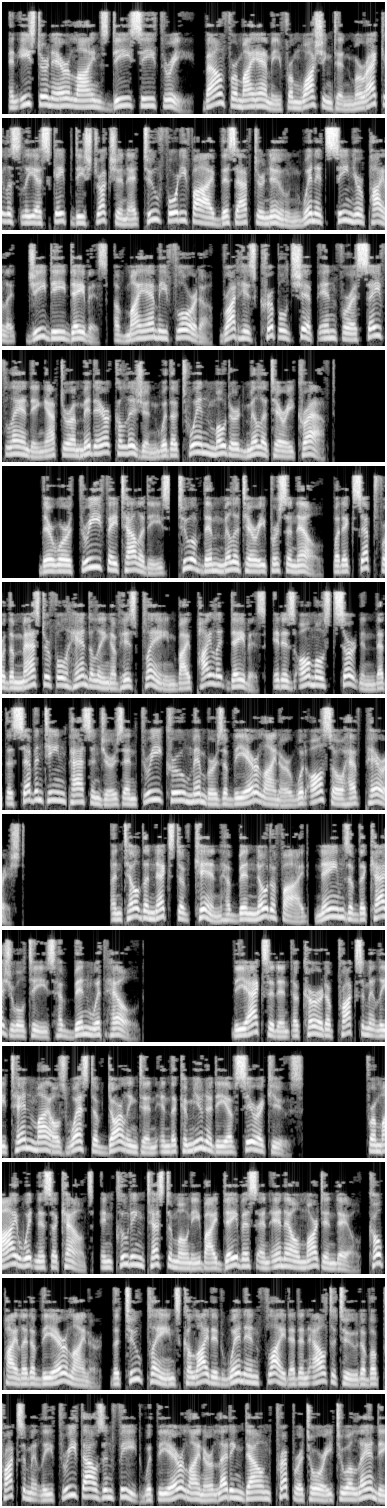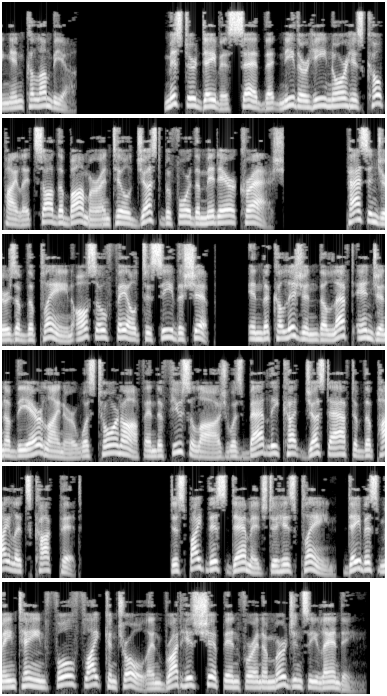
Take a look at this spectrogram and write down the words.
an Eastern Airlines DC-3, bound for Miami from Washington miraculously escaped destruction at 2.45 this afternoon when its senior pilot, G. D. Davis, of Miami, Florida, brought his crippled ship in for a safe landing after a mid-air collision with a twin-motored military craft. There were three fatalities, two of them military personnel, but except for the masterful handling of his plane by pilot Davis, it is almost certain that the 17 passengers and three crew members of the airliner would also have perished. Until the next of kin have been notified, names of the casualties have been withheld. The accident occurred approximately 10 miles west of Darlington in the community of Syracuse. From eyewitness accounts, including testimony by Davis and N. L. Martindale, co-pilot of the airliner, the two planes collided when in flight at an altitude of approximately 3,000 feet with the airliner letting down preparatory to a landing in Columbia. Mr. Davis said that neither he nor his co-pilot saw the bomber until just before the mid-air crash. Passengers of the plane also failed to see the ship. In the collision the left engine of the airliner was torn off and the fuselage was badly cut just aft of the pilot's cockpit. Despite this damage to his plane, Davis maintained full flight control and brought his ship in for an emergency landing.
